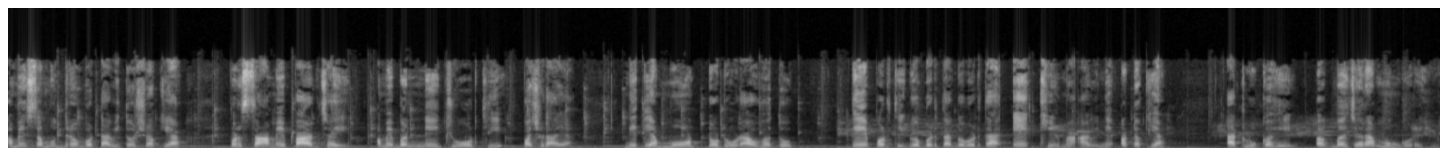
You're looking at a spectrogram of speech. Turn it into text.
અમે સમુદ્ર વટાવી તો શક્યા, પણ સામે પાર જઈ અમે બંને જોરથી પછડાયા. ને ત્યાં મોટો ઢોળાવ હતો. તે પરથી ગબડતા ગબડતા એક ખીણમાં આવીને અટક્યા. આટલું કહી અકબર જરા મૂંગો રહ્યો.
